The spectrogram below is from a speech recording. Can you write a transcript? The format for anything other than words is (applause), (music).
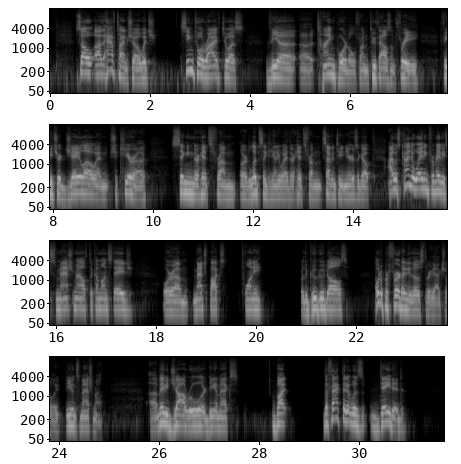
So uh, the halftime show, which seemed to arrive to us via a time portal from 2003, featured J-Lo and Shakira singing their hits from, or lip syncing anyway, their hits from 17 years ago. I was kind of waiting for maybe Smash Mouth to come on stage or um, Matchbox 20 or the Goo Goo Dolls. I would have preferred any of those three, actually, even Smash Mouth. Uh, maybe Ja Rule or DMX. But the fact that it was dated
